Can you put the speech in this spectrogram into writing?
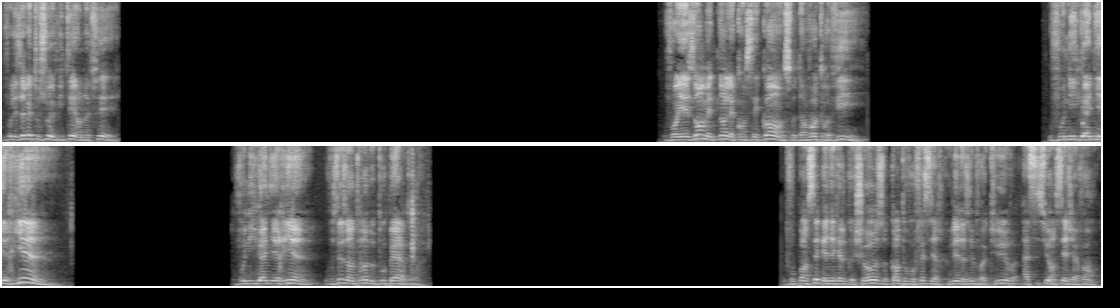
Vous les avez toujours évités, en effet. Voyez-en maintenant les conséquences dans votre vie. Vous n'y gagnez rien. Vous n'y gagnez rien. Vous êtes en train de tout perdre. Vous pensez gagner quelque chose quand on vous fait circuler dans une voiture assis sur un siège avant.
